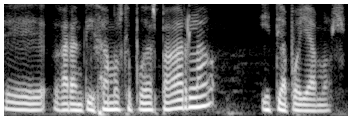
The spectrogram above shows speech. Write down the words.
eh, garantizamos que puedas pagarla, y te apoyamos.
